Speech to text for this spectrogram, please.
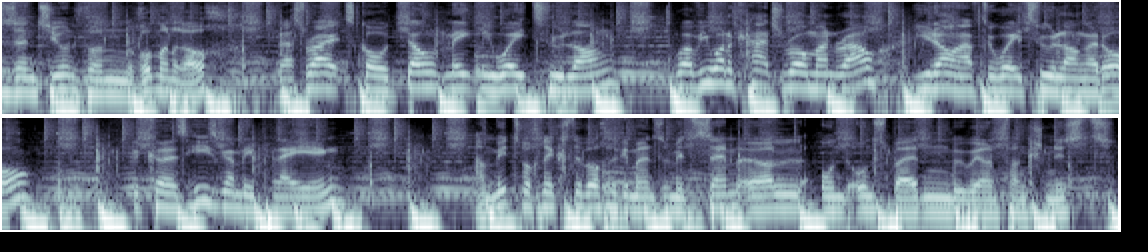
ist ein Tune von Roman Rauch. That's right, it's called Don't Make Me Wait Too Long. Well, if you want to catch Roman Rauch, you don't have to wait too long at all because he's going to be playing Am Mittwoch nächste Woche gemeinsam mit Sam Earl und uns beiden Beware and Functionist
